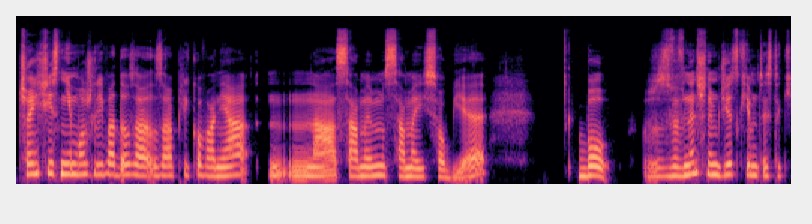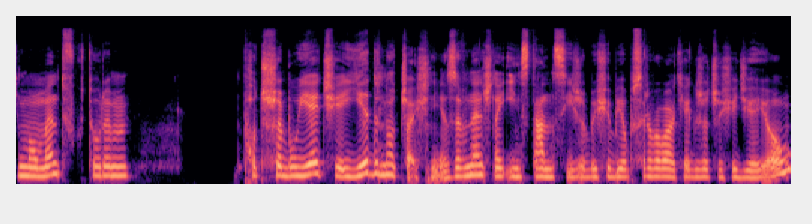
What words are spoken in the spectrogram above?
część jest niemożliwa do za, zaaplikowania na samym samej sobie, bo z wewnętrznym dzieckiem to jest taki moment, w którym potrzebujecie jednocześnie zewnętrznej instancji, żeby siebie obserwować, jak rzeczy się dzieją,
